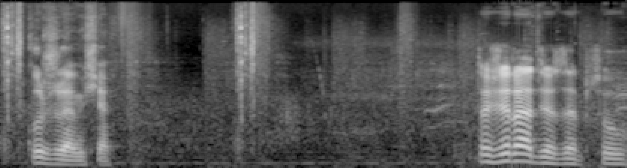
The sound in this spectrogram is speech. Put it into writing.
Wkurzyłem się. Ktoś radio zepsuł.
